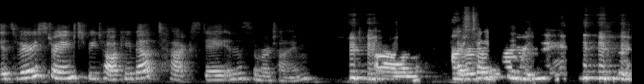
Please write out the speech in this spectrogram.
it's very strange to be talking about tax day in the summertime. Um, First time everything.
